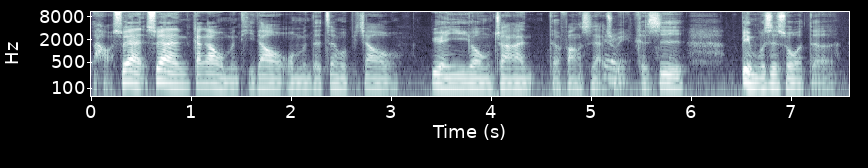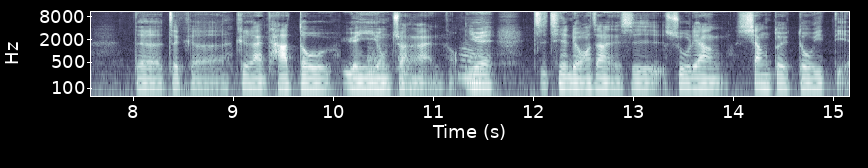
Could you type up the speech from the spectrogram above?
好。虽然虽然刚刚我们提到我们的政府比较愿意用专案的方式来处理，可是并不是所有的的这个个案他都愿意用专案，因为。之前的流亡藏人是数量相对多一点，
